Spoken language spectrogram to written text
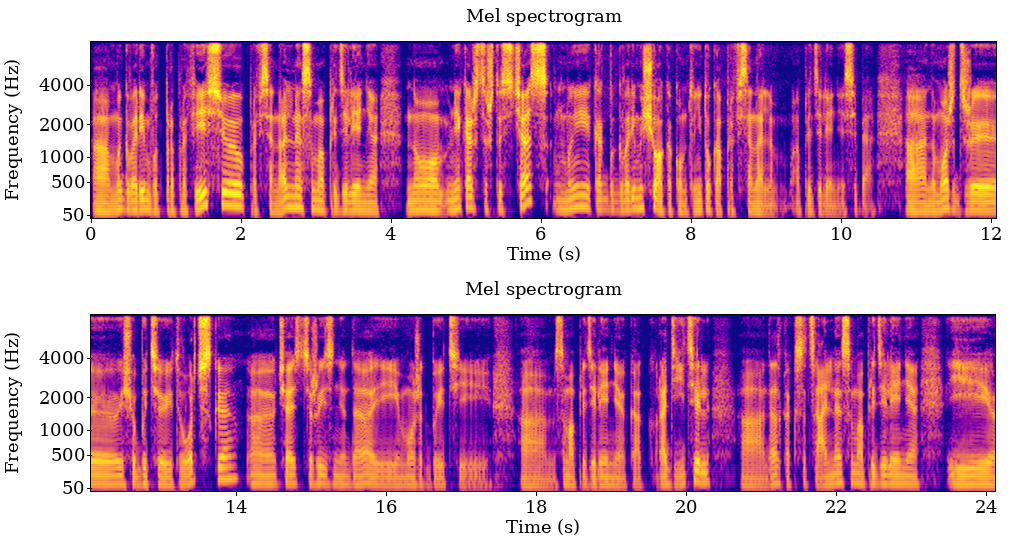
А, мы говорим вот про профессию, профессиональное самоопределение, но мне кажется, что сейчас мы как бы говорим еще о каком-то, не только о профессиональном определении себя, а, но может же еще быть и творческая а, часть жизни, да, и может быть и самоопределение как родитель, да, как социальное самоопределение. И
